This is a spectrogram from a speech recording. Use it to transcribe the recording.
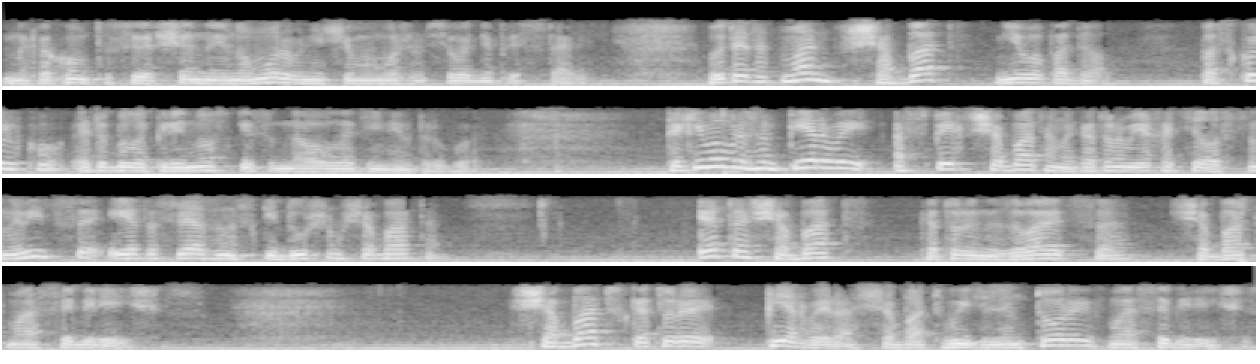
на каком-то совершенно ином уровне, чем мы можем сегодня представить. Вот этот ман в шаббат не выпадал – поскольку это было переноски из одного владения в другое. Таким образом, первый аспект шаббата, на котором я хотел остановиться, и это связано с кидушем шаббата, это шаббат, который называется шаббат Маасеберейшис. Шаббат, в который первый раз шаббат выделен Торой в Маасеберейшис.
